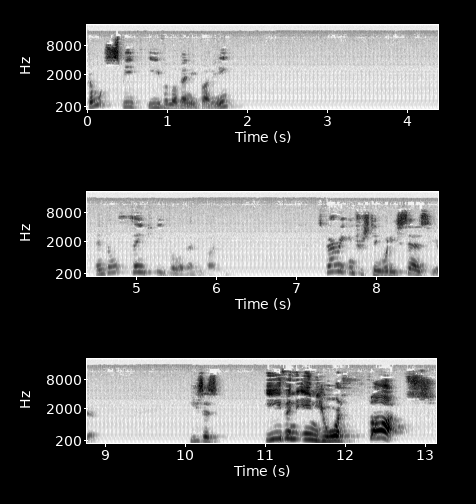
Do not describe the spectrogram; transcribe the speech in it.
Don't speak evil of anybody. And don't think evil of anybody. It's very interesting what he says here. He says, even in your thoughts.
